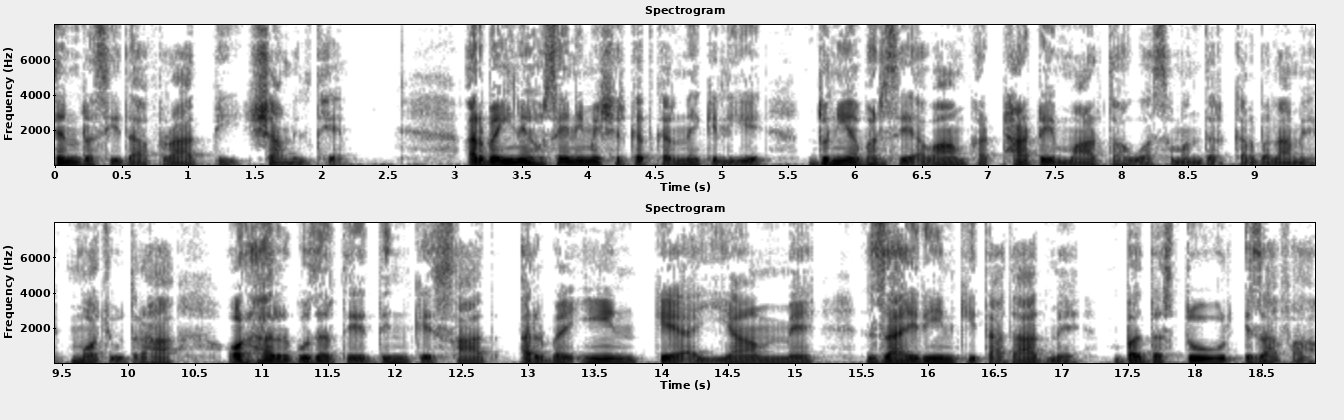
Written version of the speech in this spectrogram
سن رسیدہ افراد بھی شامل تھے۔ اربعین حسینی میں شرکت کرنے کے لیے دنیا بھر سے عوام کا ٹھاٹے مارتا ہوا سمندر کربلا میں موجود رہا اور ہر گزرتے دن کے ساتھ اربعین کے ایام میں زائرین کی تعداد میں بدستور اضافہ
